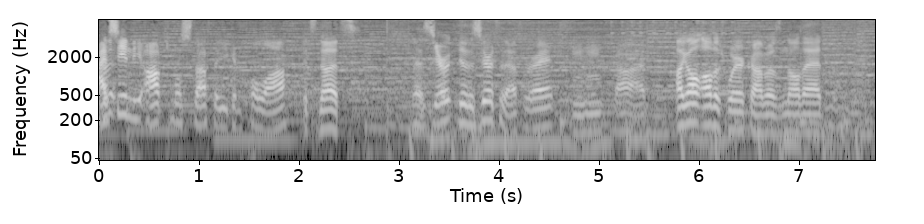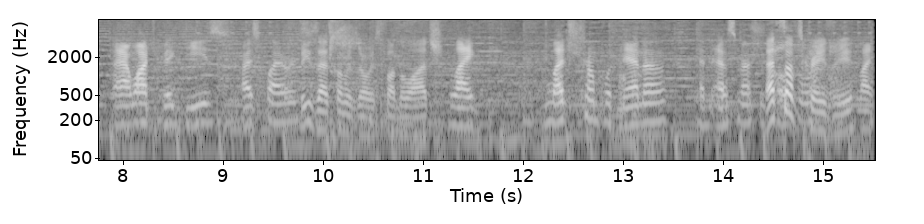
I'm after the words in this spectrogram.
I've seen the optimal stuff that you can pull off. It's nuts. The zero, the zero to death, right? hmm God. Like all, all the Twitter combos and all that. And I watch Big D's ice climbers. These Ice Climbers are always fun to watch. like ledge trump with Nana and F smash. That stuff's crazy. Like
